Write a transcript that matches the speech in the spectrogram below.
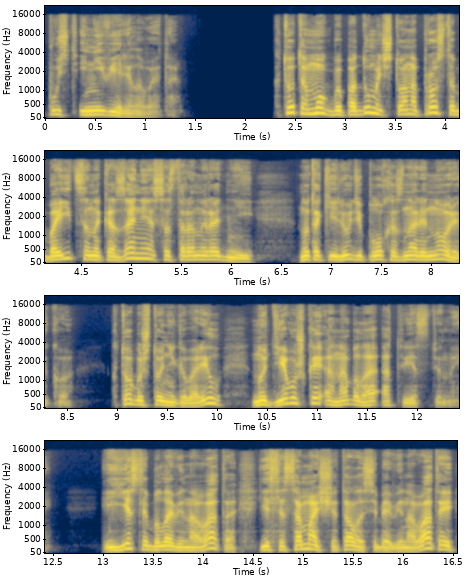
пусть и не верила в это. Кто-то мог бы подумать, что она просто боится наказания со стороны родни, но такие люди плохо знали Норику — кто бы что ни говорил, но девушкой она была ответственной. И если была виновата, если сама считала себя виноватой,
